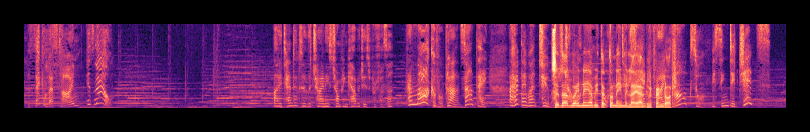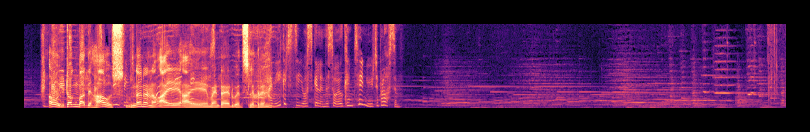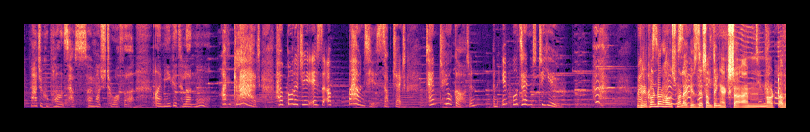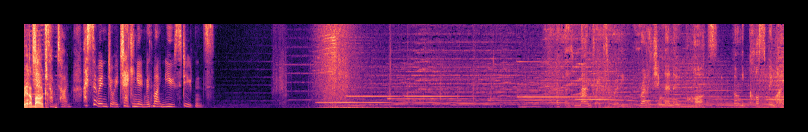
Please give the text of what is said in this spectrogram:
The second best time is now. I tended to the Chinese chomping cabbages, Professor. Remarkable plants, aren't they? I hope they weren't too much Siddharth भाई trouble. नहीं अभी तक तो Oh, नहीं did you मिला see यार any bite Gryffindor marks or missing digits? And Oh, you're talking about the as you do house? No, no, no. I I went ahead with Oh, Slytherin. I'm eager to see your skill in the soil continue to blossom. Magical plants have so much to offer. I'm eager to learn more. I'm glad. Herbology is a bounteous subject. Tend to your garden, and it will tend to you. Well, I Gryffindor house suppose में like is there something extra I'm not by for a aware about? Sometime. I so enjoy checking in with my new students. Hope those mandrakes are really relishing their new pots. Only cost me my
